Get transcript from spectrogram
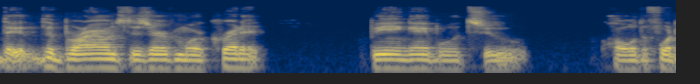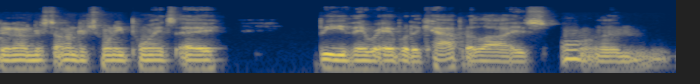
the the Browns deserve more credit being able to hold the 49ers to under 20 points. A, B, they were able to capitalize on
